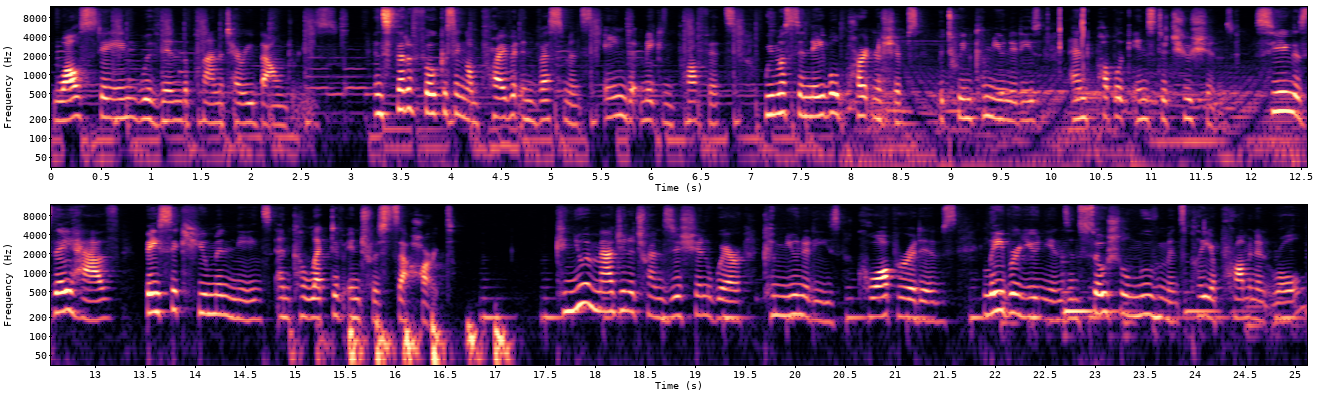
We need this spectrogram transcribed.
while staying within the planetary boundaries. Instead of focusing on private investments aimed at making profits, we must enable partnerships between communities and public institutions, seeing as they have basic human needs and collective interests at heart. Can you imagine a transition where communities, cooperatives, labor unions, and social movements play a prominent role?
